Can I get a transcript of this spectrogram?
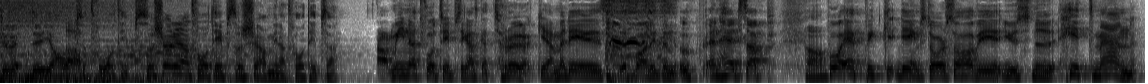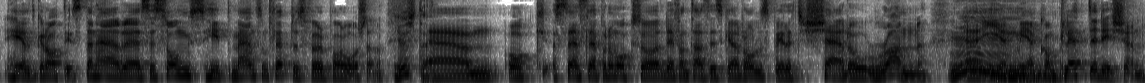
Du, du, jag har också två tips. Så kör dina två tips och kör mina två tips sen. Ja, mina två tips är ganska trökiga, men det är bara en liten upp, en heads up. Ja. På Epic Game Store så har vi just nu Hitman helt gratis. Den här eh, säsongs-Hitman som släpptes för ett par år sedan. Just det. Ehm, och sen släpper de också det fantastiska rollspelet Shadowrun eh, i en mer komplett edition.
